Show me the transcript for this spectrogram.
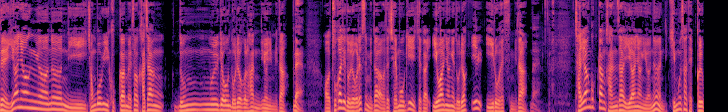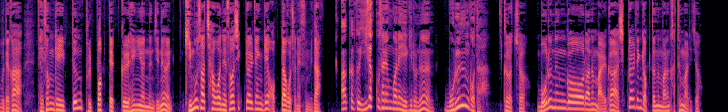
네, 이한영 의원은 이 정보비 국감에서 가장 눈물겨운 노력을 한 의원입니다. 네. 어, 두 가지 노력을 했습니다. 그래서 제목이 제가 이완영의 노력 1, 2로 했습니다. 네. 자유한국당 간사 이완영 의원은 기무사 댓글 부대가 대선 개입 등 불법 댓글 행위였는지는 기무사 차원에서 식별된 게 없다고 전했습니다. 아까 그 이삭구 사령관의 얘기로는 모르는 거다. 그렇죠. 모르는 거라는 말과 식별된 게 없다는 말은 같은 말이죠.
